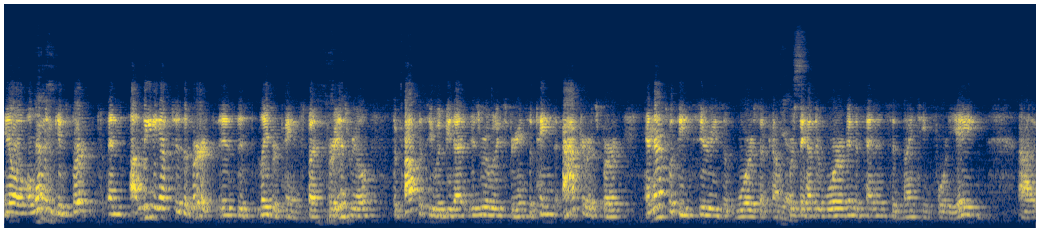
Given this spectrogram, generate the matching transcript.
You know, a woman gives birth, and uh, leading up to the birth is the labor pains. But for Israel, the prophecy would be that Israel would experience the pains after its birth, and that's what these series of wars that come. Of course, they had their War of Independence in 1948, uh,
